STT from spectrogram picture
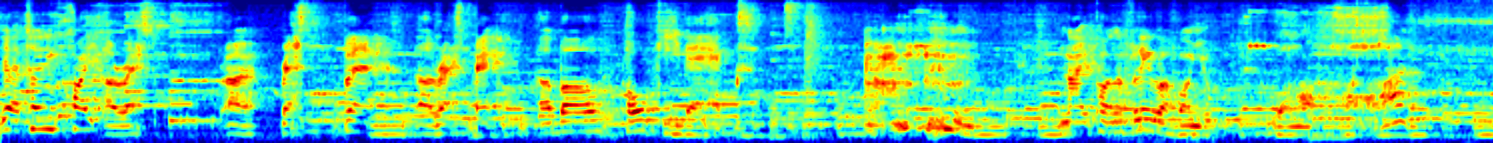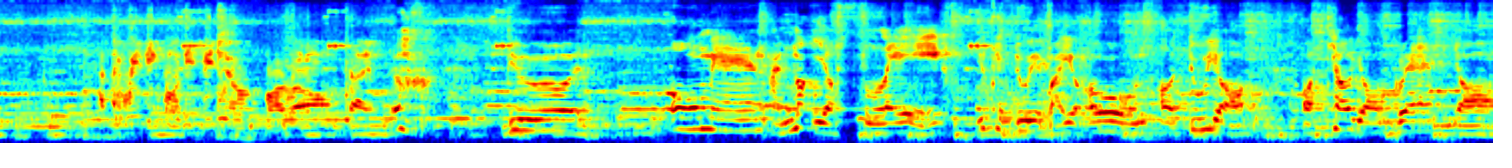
You are turning quite a res uh, respect uh, respectable Pokédex. Nine point of flavor from you. What? I've been waiting for this video for a long time. Dude, oh man, I'm not your slave. You can do it by your own, or do your, or tell your grand, your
